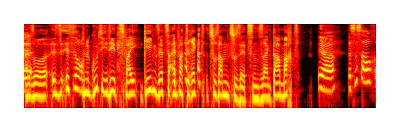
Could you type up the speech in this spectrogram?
Also es ist auch eine gute Idee, zwei Gegensätze einfach direkt zusammenzusetzen und zu sagen, da macht. Ja, das ist auch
